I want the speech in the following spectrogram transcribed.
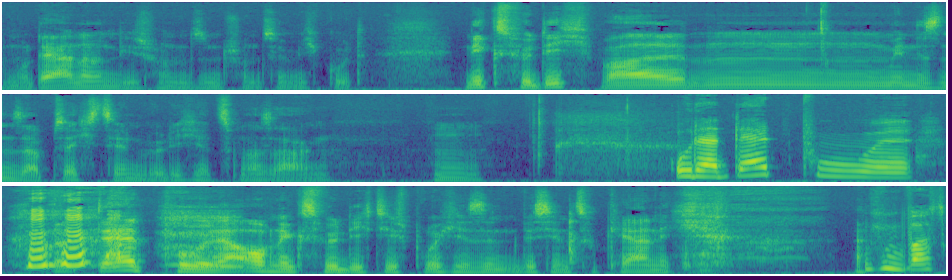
moderneren, die schon, sind schon ziemlich gut. Nix für dich, weil mh, mindestens ab 16 würde ich jetzt mal sagen. Hm. Oder Deadpool. Deadpool, ja auch nichts für dich. Die Sprüche sind ein bisschen zu kernig. Was,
